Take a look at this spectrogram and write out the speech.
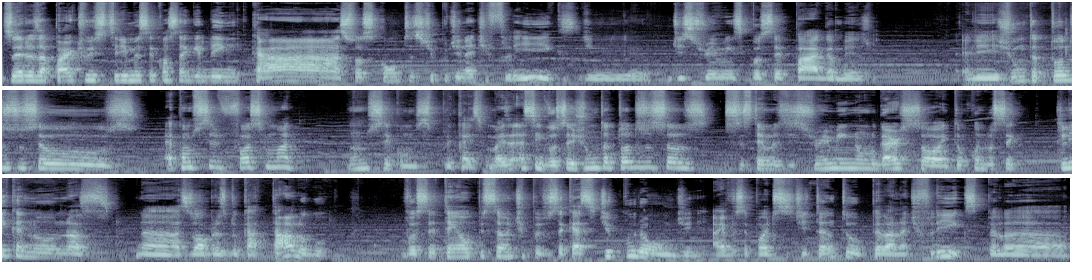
zoeiras à parte, o stream você consegue linkar as suas contas tipo de Netflix, de, de streamings que você paga mesmo. Ele junta todos os seus. É como se fosse uma. Não sei como explicar isso, mas assim, você junta todos os seus sistemas de streaming num lugar só. Então quando você clica no- nas, nas obras do catálogo, você tem a opção, tipo, você quer assistir por onde? Aí você pode assistir tanto pela Netflix, pela,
